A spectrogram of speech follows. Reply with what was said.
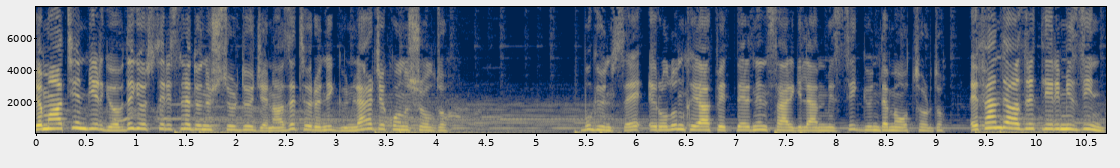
Cemaatin bir gövde gösterisine dönüştürdüğü cenaze töreni günlerce konuşuldu. Bugünse Erol'un kıyafetlerinin sergilenmesi gündeme oturdu. Efendi Hazretlerimizin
